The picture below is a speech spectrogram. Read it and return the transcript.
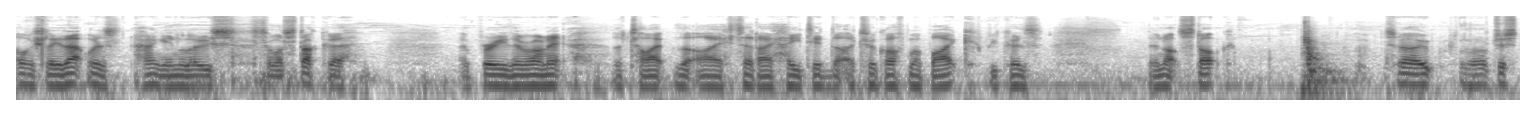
obviously that was hanging loose so I stuck a, a breather on it the type that I said I hated that I took off my bike because they're not stock so I'll just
